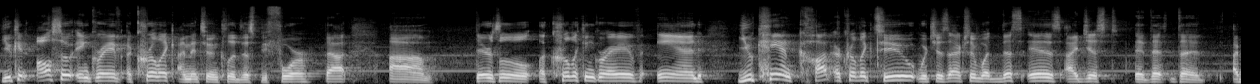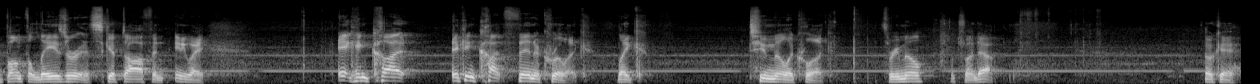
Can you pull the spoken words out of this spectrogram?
you can also engrave acrylic. I meant to include this before that. Um, there's a little acrylic engrave and you can cut acrylic too, which is actually what this is. I just, the, the, I bumped the laser and it skipped off and anyway, it can cut, it can cut thin acrylic, like two mil acrylic. Three mil? Let's find out. Okay,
